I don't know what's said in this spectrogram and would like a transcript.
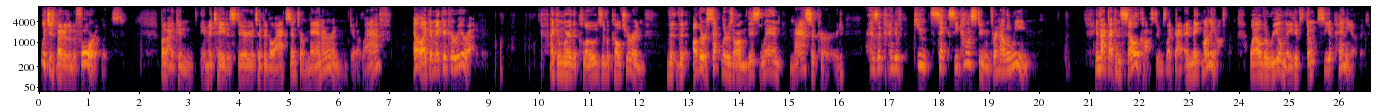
which is better than before at least. But I can imitate a stereotypical accent or manner and get a laugh. Hell, I can make a career out of it. I can wear the clothes of a culture and that, that other settlers on this land massacred as a kind of cute, sexy costume for Halloween. In fact, I can sell costumes like that and make money off them, while the real natives don't see a penny of it.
